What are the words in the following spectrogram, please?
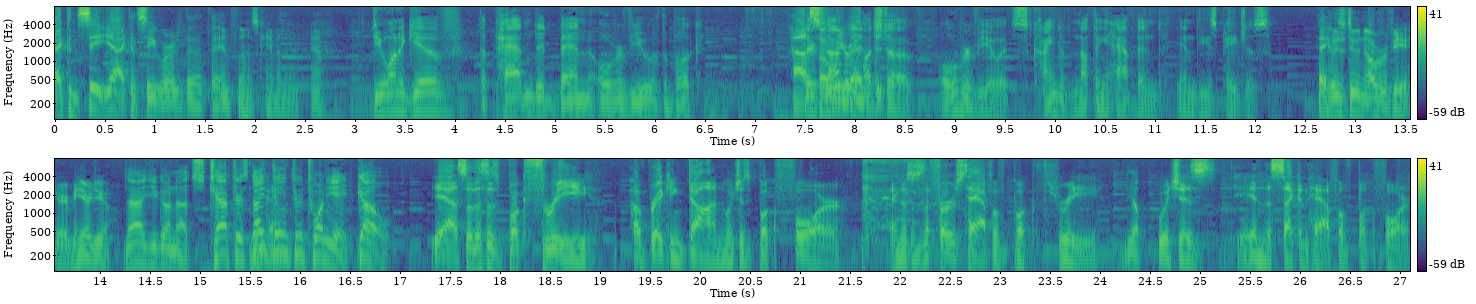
I can see. Yeah, I can see where the, the influence came in there. Yeah. Do you want to give the patented Ben overview of the book? Uh, There's so not we really read. much to overview. It's kind of nothing happened in these pages. hey, who's doing overview here? Me or you? Now you go nuts. Chapters 19 Okay. through 28. Go. Yeah, so this is book three of Breaking Dawn, which is book four, and this is the first half of book three, Yep. which is in the second half of book four.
